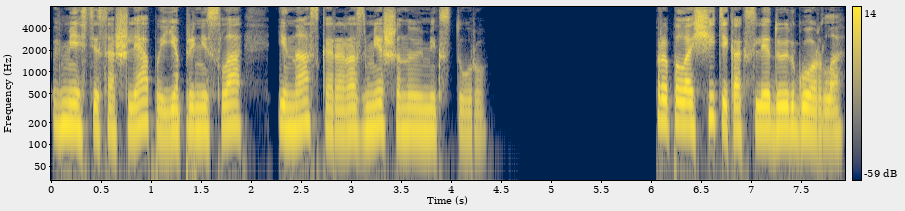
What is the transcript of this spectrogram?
Вместе со шляпой я принесла и наскоро размешанную микстуру. «Прополощите как следует горло»,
